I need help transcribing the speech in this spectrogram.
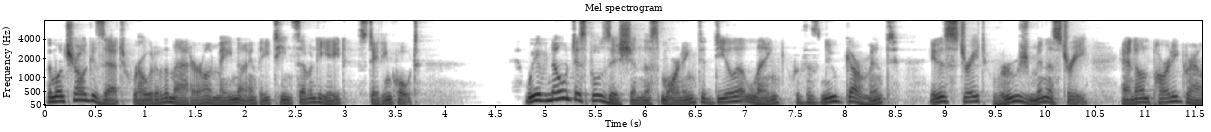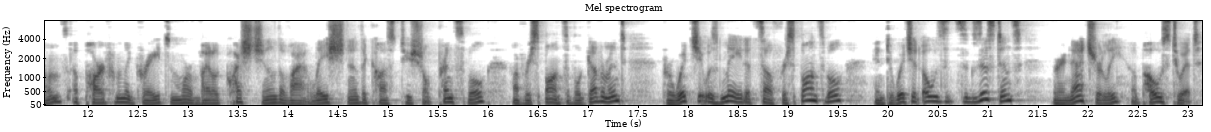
The Montreal Gazette wrote of the matter on May 9, 1878, stating, quote, We have no disposition this morning to deal at length with this new government. It is straight rouge ministry, and on party grounds, apart from the great and more vital question of the violation of the constitutional principle of responsible government, for which it was made itself responsible, and to which it owes its existence, we are naturally opposed to it.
